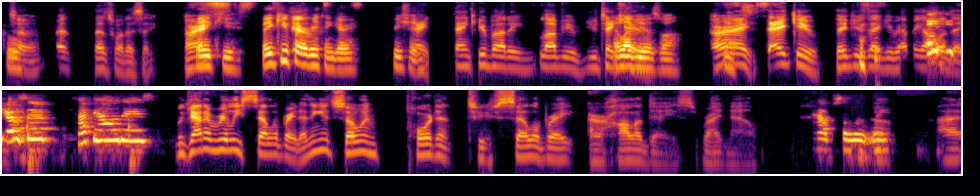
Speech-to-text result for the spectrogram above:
Cool. So that, that's what I say. All right. Thank you. Thank you for Yeah. everything, Gary. Appreciate Hey, it. thank you, buddy. Love you. You take I love care. you as well. All right. Thanks. Thank you. Thank you. Thank you. Happy Thank you, holidays. Joseph. Happy holidays. We got to really celebrate. I think it's so important to celebrate our holidays right now. Absolutely. Uh,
